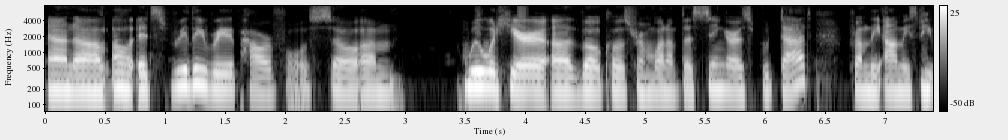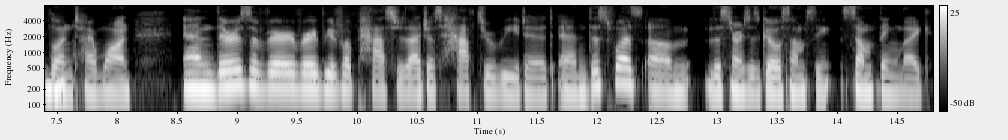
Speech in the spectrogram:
And um, oh, it's really, really powerful. So um, we would hear uh, vocals from one of the singers, Putad, from the Amis people mm-hmm. in Taiwan. And there's a very, very beautiful passage. I just have to read it. And this was, um, listeners, it goes something, something like,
